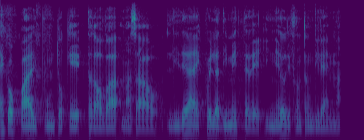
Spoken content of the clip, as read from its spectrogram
Ecco qua il punto che trova Masao. L'idea è quella di mettere il nero di fronte a un dilemma.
